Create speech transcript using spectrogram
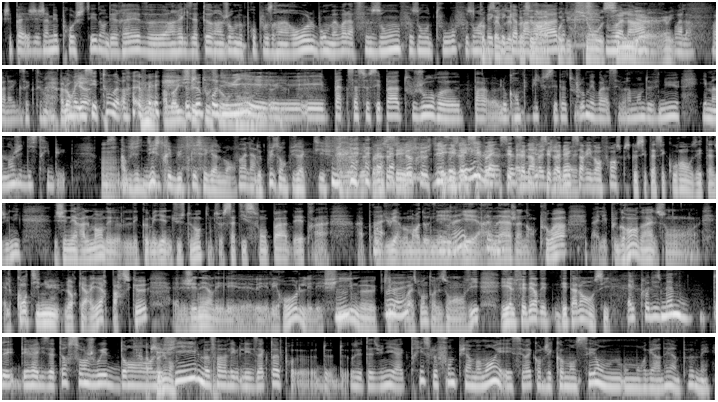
j'ai pas, j'ai jamais projeté dans des rêves. Euh, un réalisateur un jour me proposera un rôle. Bon, ben voilà, faisons, faisons autour, faisons Comme avec ça, les vous êtes camarades. Passé dans la production aussi. Voilà, euh, oui. voilà, voilà, exactement. Alors, bon, bah, il sait tout. Alors, ah bah, il je sait tout produis sur et, et, ça se sait pas toujours euh, par le grand public, je sais pas toujours, mais voilà, c'est vraiment devenu. Et maintenant, je distribue. aussi Ah, vous êtes distributrice également. Voilà. De plus en plus actif. de- Bah, c'est bien ce que je dis. c'est vrai, très, bien, très que ça arrive en France parce que c'est assez courant aux États-Unis. Généralement, des- les comédiennes justement qui ne se satisfont pas d'être un, un produit à un moment donné vrai, lié à un vrai. âge, un emploi, bah, les plus grandes, hein, elles sont, elles continuent leur carrière parce que elles génèrent les, les, les, les rôles, les, les films euh, qui leur Ouais. correspondent, dont elles ont envie, et elles fédèrent des, des talents aussi. Elles produisent même des, des réalisateurs sans jouer dans Absolument. les films. Enfin, les, les acteurs de, de- aux États-Unis et actrices le font depuis un moment. Et, et c'est vrai, quand j'ai commencé, on, on me regardait un peu, mais.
